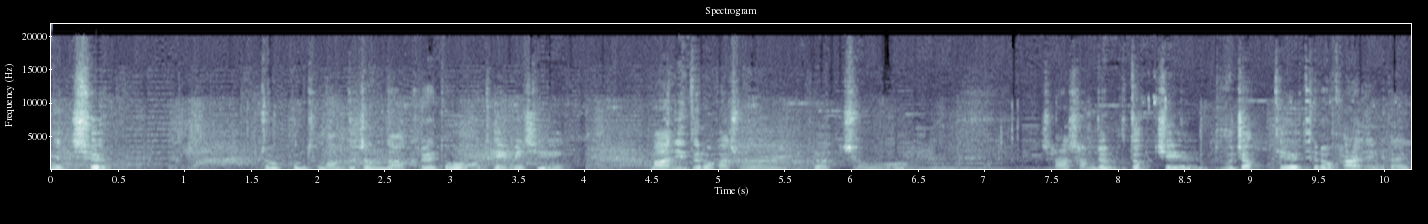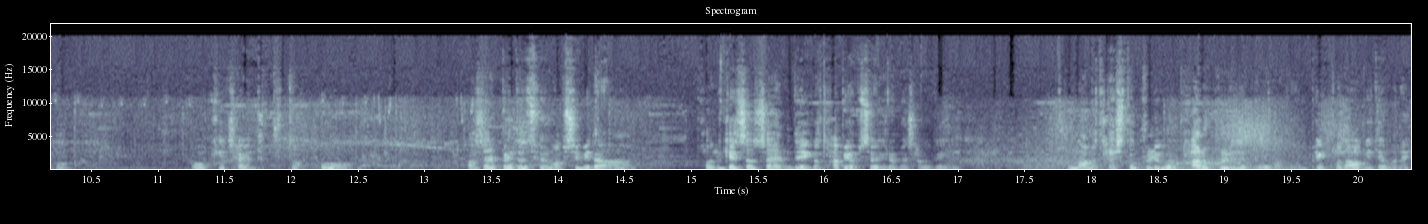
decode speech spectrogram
예측 조금 소남 늦었나? 그래도 데미지 많이 들어가죠. 그렇죠. 자, 점점 누적질, 누적딜 들어가야 됩니다, 이거. 오케이, 자이언트 붙었고, 화살 빼도 소용없습니다. 번개 썼어야 했는데, 이거 답이 없어요, 이러면 상대. 소남을 다시 또 굴리고, 바로 굴리는데, 이거는. 100% 나오기 때문에.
